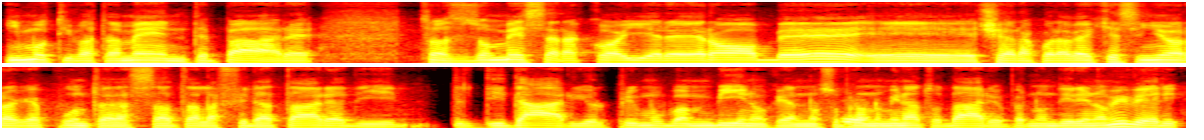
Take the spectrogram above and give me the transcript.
immotivatamente, pare. Insomma, si sono messe a raccogliere robe e c'era quella vecchia signora che appunto era stata l'affidataria di, di Dario, il primo bambino che hanno soprannominato Dario per non dire i nomi veri.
